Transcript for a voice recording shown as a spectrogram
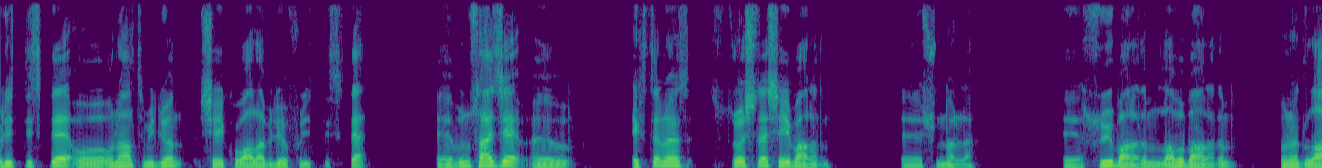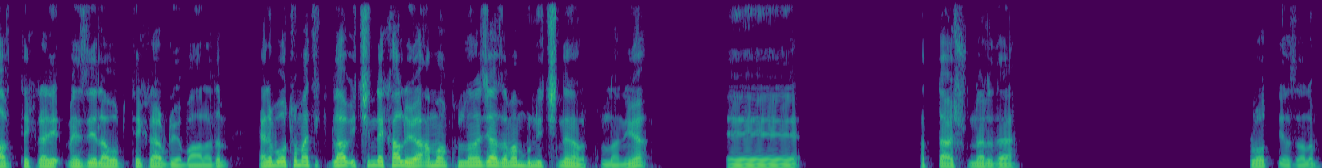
Fluid diskte o 16 milyon şey kova alabiliyor fluid diskte. E, bunu sadece e, external ile şeyi bağladım. E, şunlarla. E, suyu bağladım. Lav'ı bağladım. Sonra lav tekrar yetmez diye lav'ı tekrar buraya bağladım. Yani bu otomatik lav içinde kalıyor ama kullanacağı zaman bunu içinden alıp kullanıyor. E, hatta şunları da road yazalım.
